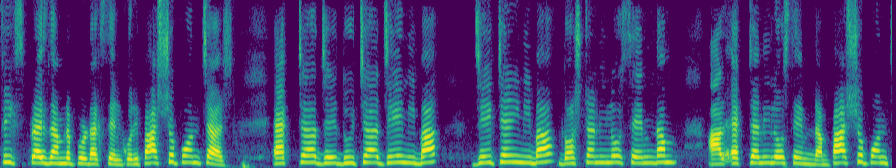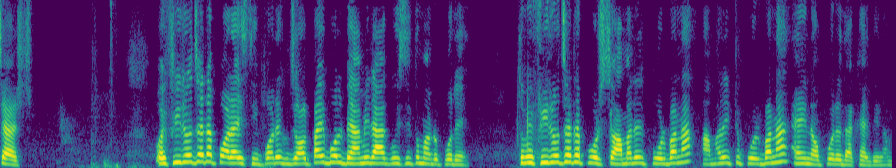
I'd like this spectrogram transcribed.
ফিক্সড প্রাইসে আমরা প্রোডাক্ট সেল করি। পাঁচশো পঞ্চাশ। একটা যে, দুইটা যে নিবা, যেইটাই নিবা, দশটা নিলেও সেম দাম, আর একটা নিলেও সেম দাম। পাঁচশো পঞ্চাশ। ওই ফিরোজাটা পড়াইছি, পরে জলপাই বলবে, আমি রাগ হয়েছি তোমার উপরে। তুমি ফিরোজাটা পড়ছো, আমার পড়বা না, আমার একটু পড়বা না, এই না পরে দেখাই দিলাম।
